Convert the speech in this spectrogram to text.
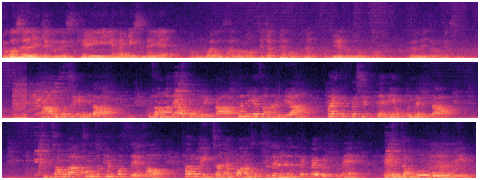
이것은 이제 그 SK 하이닉스 내에 그 홍보 영상으로 제작된 부분은 한 1분 정도 보여드리도록 하겠습니다. 다음 소식입니다. 구성원의 업무 몰입과 편의 개선을 위한 하이테크 시스템이 오픈됩니다. 이천과 청주 캠퍼스에서 하루 2천여 건 접수되는 택배 물품의 개인정보 보호 및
